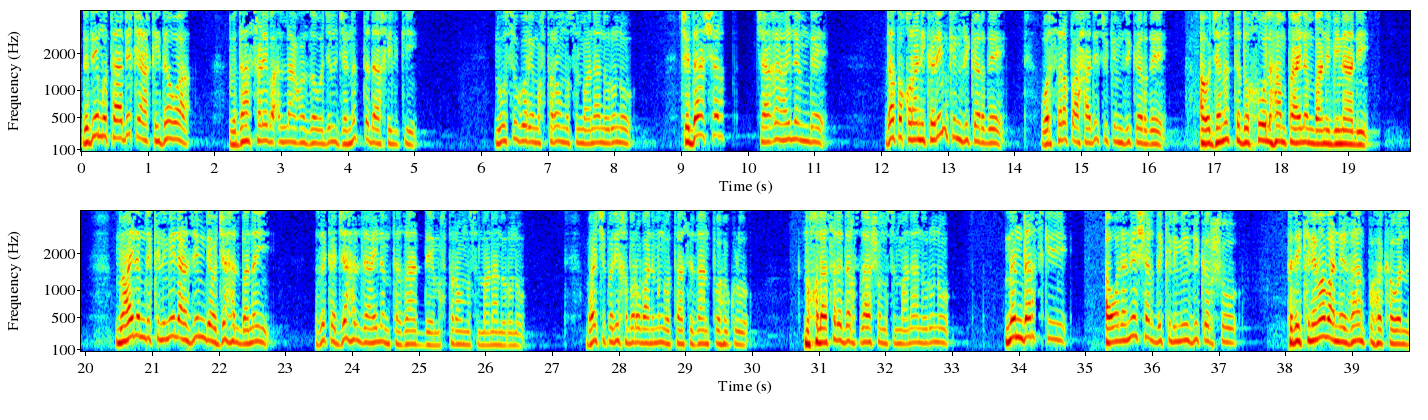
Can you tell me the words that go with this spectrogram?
د دې مطابق عقیده وه نو دا سړی به الله عزوجل جنت ته داخل کی نو اوس وګورئ محترم مسلمانانو ورونو چې دا شرط چې هغه علم دی دا په قران کریم کې ذکر دی ورسره په احادیثو کې ذکر دی او جنت ته دخول هم په علم باندې بنا دی نو علم د کلمې لازم دی او جهل بنئ ځکه جهل د علم تضاد دی محترم مسلمانانو ورونو باید چې په دې خبرو باندې موږ او تاسې ځان پوه کړو نو خلاصه د درس دا شو مسلمانانو ورونو نن درس کې اولنې شرط د کلمې ذکر شو په دې کلمه باندې ځان پوه کول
